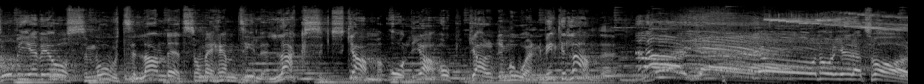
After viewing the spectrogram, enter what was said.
Då beger vi oss mot landet som är hem till lax, skam, olja och Gardermoen. Vilket land? Norge! Ja, Norge är rätt svar.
